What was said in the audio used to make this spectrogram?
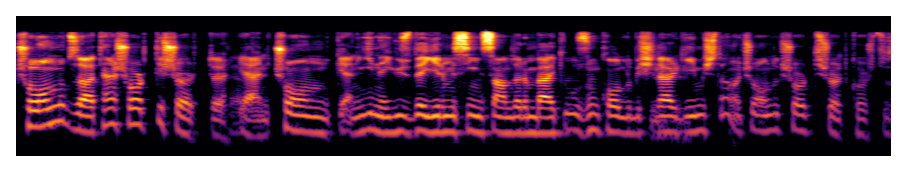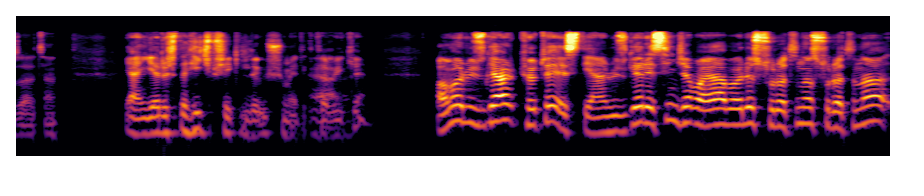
Çoğunluk zaten short tişörttü. Evet. Yani çoğunluk yani yine %20'si insanların belki uzun kollu bir şeyler Hı giymişti ama çoğunluk short tişört koştu zaten. Yani yarışta hiçbir şekilde üşümedik tabii Evet. ki. Ama rüzgar kötü esti. Yani rüzgar esince bayağı böyle suratına suratına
